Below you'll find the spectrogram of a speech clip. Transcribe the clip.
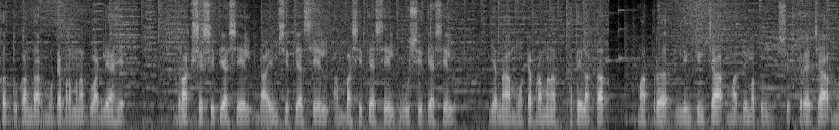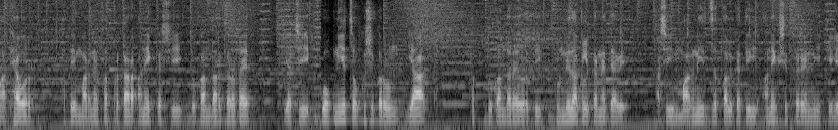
खत दुकानदार मोठ्या प्रमाणात वाढले आहे. द्राक्ष शेती असेल डाळिंब शेती असेल आंबा शेती असेल ऊस शेती असेल यांना मोठ्या प्रमाणात खते लागतात. मात्र लिंकिंगच्या माध्यमातून शेतकऱ्याच्या माथ्यावर खते मारण्याचा प्रकार अनेक कृषी दुकानदार करत आहेत याची गोपनीय चौकशी करून या खत दुकानदारावरती गुन्हे दाखल करण्यात यावे अशी मागणी जत तालुक्यातील अनेक शेतकऱ्यांनी केली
